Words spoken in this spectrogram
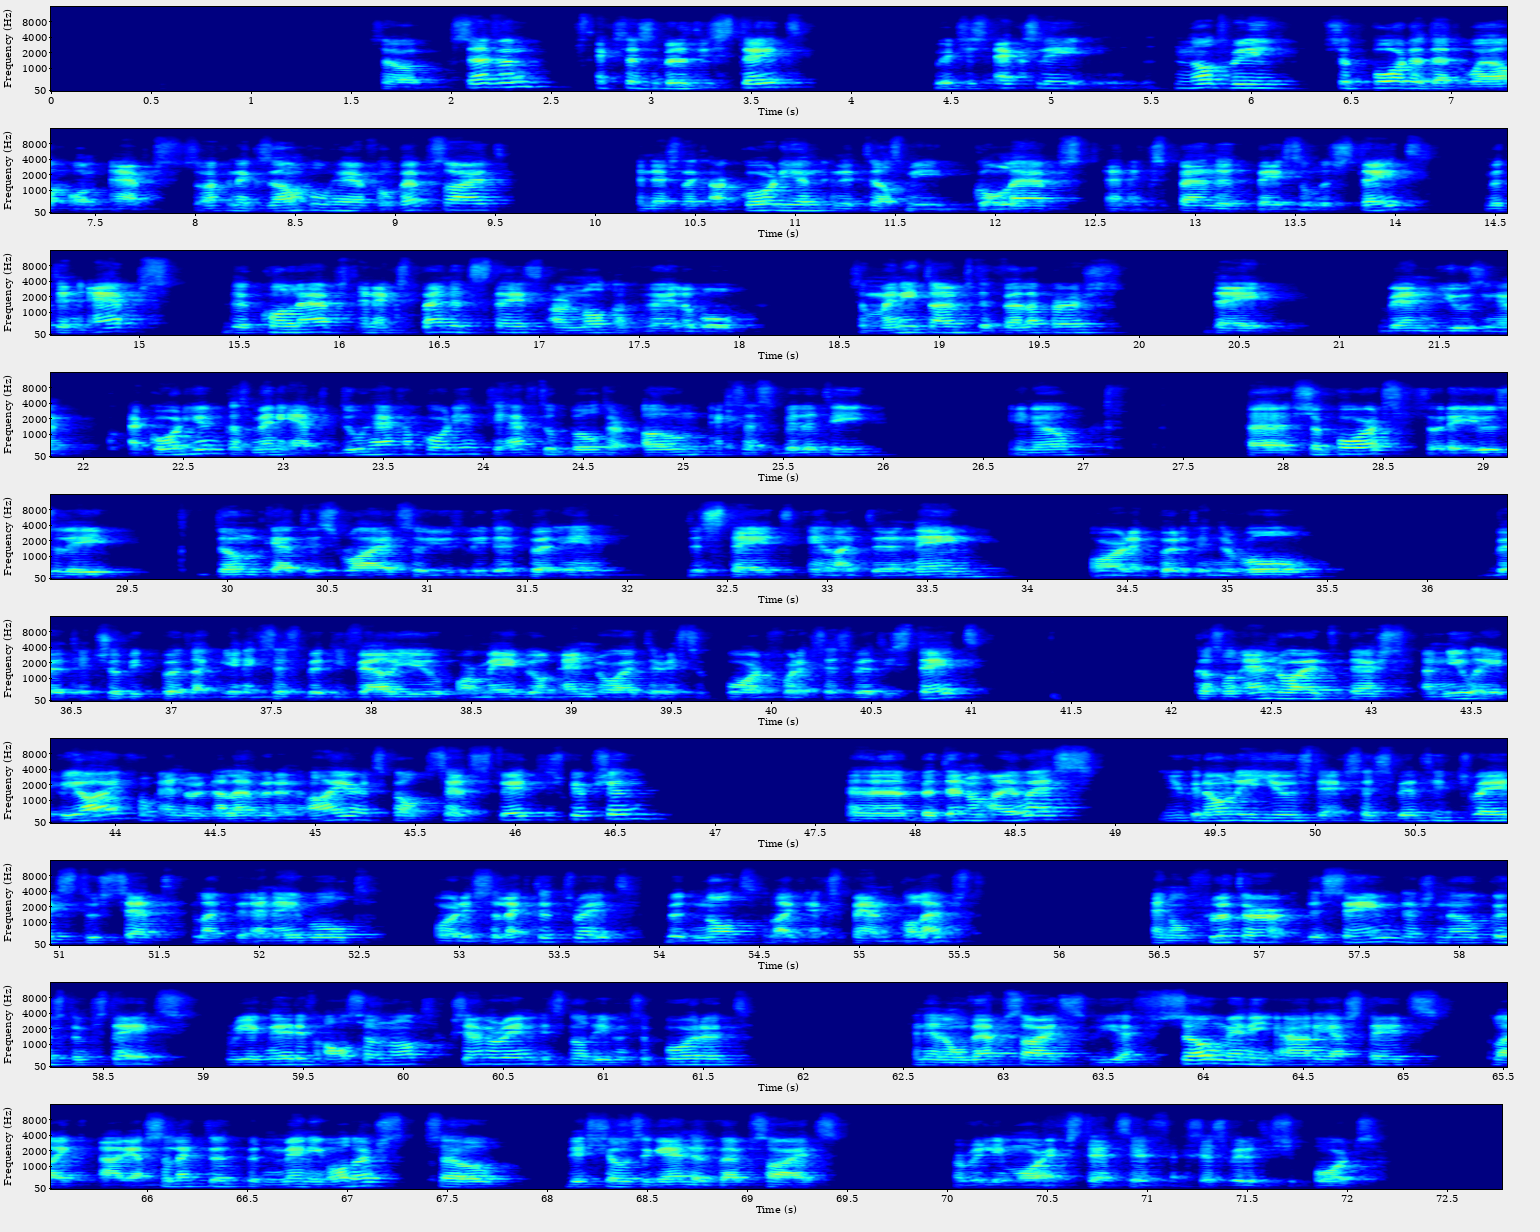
So seven, accessibility state, which is actually not really supported that well on apps. So I have an example here for website, and there's like accordion, and it tells me collapsed and expanded based on the state. But in apps, the collapsed and expanded states are not available. So many times developers, they, when using an accordion because many apps do have accordion. They have to build their own accessibility, you know, uh, support. So they usually don't get this right. So usually they put in the state in like the name, or they put it in the role, but it should be put like in accessibility value, or maybe on Android there is support for accessibility state. Because on Android there's a new API from Android 11 and higher. It's called set state description. Uh, but then on iOS you can only use the accessibility traits to set like the enabled or the selected trait, but not like expand collapsed. And on Flutter, the same, there's no custom states. React Native also not. Xamarin, it's not even supported. And then on websites, we have so many ARIA states, like ARIA selected, but many others. So this shows again that websites are really more extensive accessibility support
